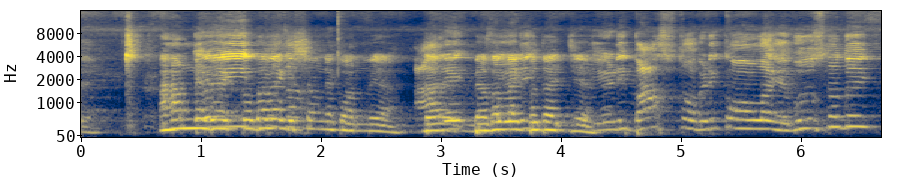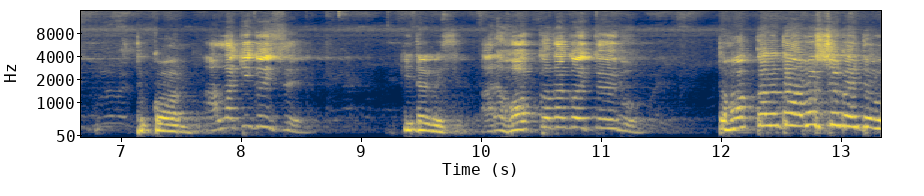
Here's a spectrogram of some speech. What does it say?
দেয় আন্নে ব্যাগ কথা ব্যাগের সামনে কন মেয়া? আরে বেজাল লাগবে তো আজ্জে। এডি বাস্তব এডি কম লাগে বুঝছ না তুই? তো কন। আল্লাহ কি কইছে? কিটা কইছে? আরে হক কথা কইতে হইব। তো হক কথা তো অবশ্যই কইতে হব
